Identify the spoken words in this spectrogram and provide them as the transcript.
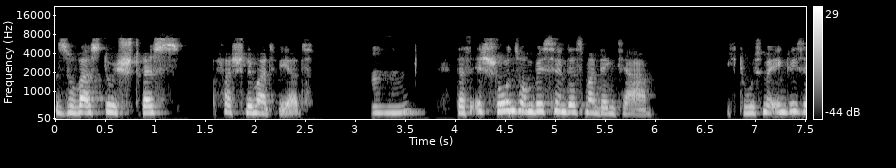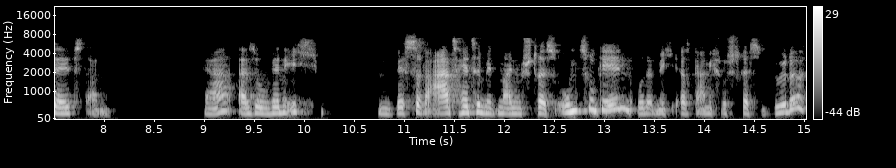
sowas durch Stress verschlimmert wird. Mhm. Das ist schon so ein bisschen, dass man denkt, ja, ich tue es mir irgendwie selbst an. Ja, also wenn ich eine bessere Art hätte, mit meinem Stress umzugehen oder mich erst gar nicht so stressen würde.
